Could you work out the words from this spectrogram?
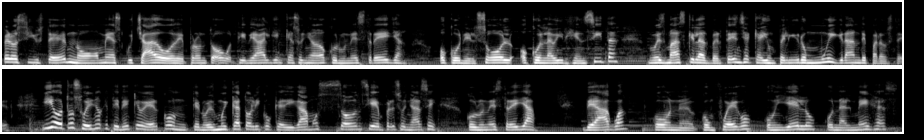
Pero si usted no me ha escuchado o de pronto tiene a alguien que ha soñado con una estrella o con el sol o con la virgencita, no es más que la advertencia que hay un peligro muy grande para usted. Y otro sueño que tiene que ver con, que no es muy católico, que digamos, son siempre soñarse con una estrella de agua, con, eh, con fuego, con hielo, con almejas,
